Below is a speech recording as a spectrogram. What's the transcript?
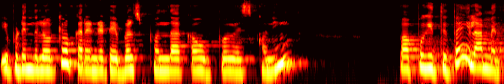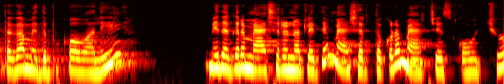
ఇప్పుడు ఇందులోకి ఒక రెండు టేబుల్ స్పూన్ దాకా ఉప్పు వేసుకొని పప్పు గిత్తితో ఇలా మెత్తగా మెదుపుకోవాలి. మీ దగ్గర మ్యాషర్ ఉన్నట్లయితే మ్యాషర్తో కూడా మ్యాష్ చేసుకోవచ్చు.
